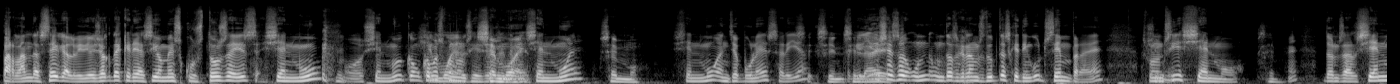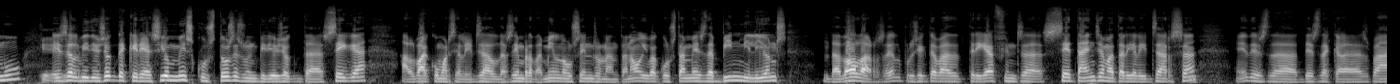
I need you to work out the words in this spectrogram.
Parlant de Sega, el videojoc de creació més costosa és Shenmue, o Shenmue, com, com es Shenmue. pronuncia? això Shenmue. Shenmue? Shenmue. Shenmue en japonès seria? Sí, sin- Perquè sin la jo E. això és un, un dels grans dubtes que he tingut sempre, eh? Es pronuncia Shenmue. Sí. Eh? Doncs el Shenmue Què és el videojoc de creació més costós, és un videojoc de Sega, el va comercialitzar el desembre de 1999 i va costar més de 20 milions de dòlars. Eh? El projecte va trigar fins a 7 anys a materialitzar-se eh? des, de, des de que es va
